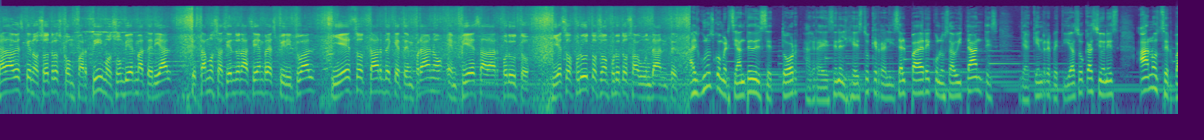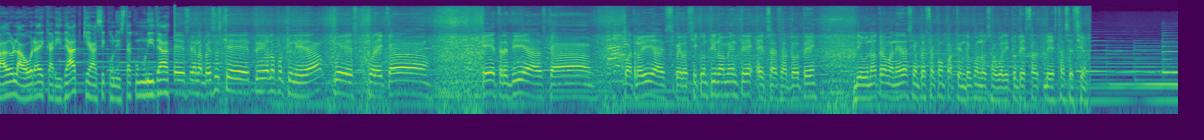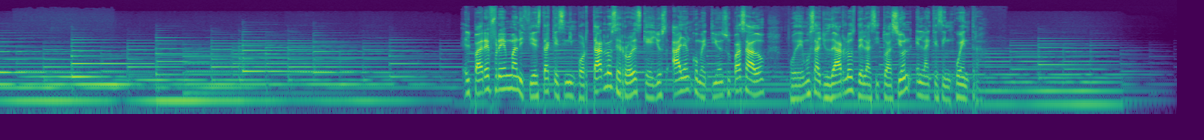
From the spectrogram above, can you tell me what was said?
Cada vez que nosotros compartimos un bien material, estamos haciendo una siembra espiritual y eso tarde que temprano empieza a dar fruto. Y esos frutos son frutos abundantes. Algunos comerciantes del sector agradecen el gesto que realiza el Padre con los habitantes, ya que en repetidas ocasiones han observado la obra de caridad que hace con esta comunidad. Pues, en las veces que he tenido la oportunidad, pues por ahí cada tres días, cada cuatro días, pero sí continuamente el sacerdote de una u otra manera siempre está compartiendo con los abuelitos de esta, de esta sección. El padre Fren manifiesta que sin importar los errores que ellos hayan cometido en su pasado, podemos ayudarlos de la situación en la que se encuentra.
